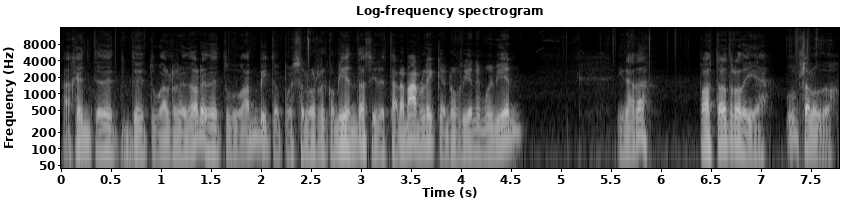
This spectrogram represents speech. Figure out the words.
a gente de, tu alrededor, de tu ámbito, pues se lo recomienda, si eres tan amable, que nos viene muy bien. Y nada, pues hasta otro día. Un saludo.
